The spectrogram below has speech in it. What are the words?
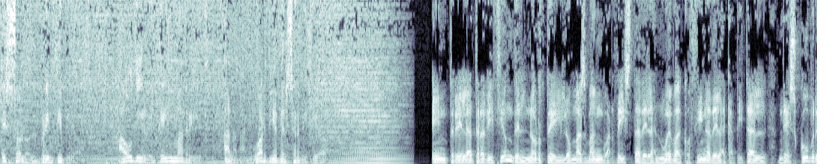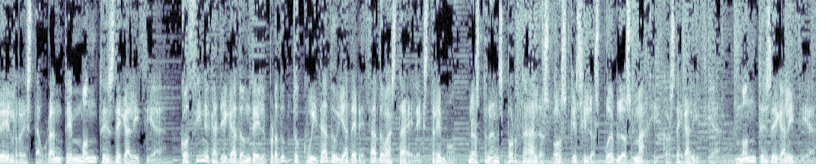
es solo el principio. Audi Retail Madrid, a la vanguardia del servicio. Entre la tradición del norte y lo más vanguardista de la nueva cocina de la capital, descubre el restaurante Montes de Galicia. Cocina gallega donde el producto cuidado y aderezado hasta el extremo nos transporta a los bosques y los pueblos mágicos de Galicia. Montes de Galicia,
